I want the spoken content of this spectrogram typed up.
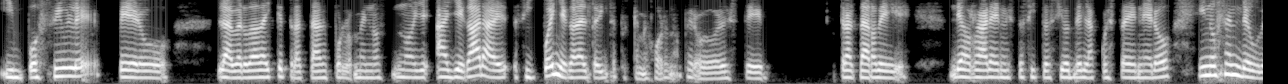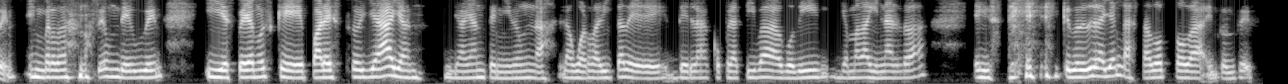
imposible, pero la verdad hay que tratar por lo menos no a llegar a, si pueden llegar al 30, pues que mejor, ¿no? Pero este, tratar de, ahorrar en esta situación de la cuesta de enero y no se endeuden, en verdad, no se endeuden y esperemos que para esto ya hayan, ya hayan tenido una, la guardadita de, de la cooperativa Godín llamada Aguinalda, este, que no la hayan gastado toda, entonces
